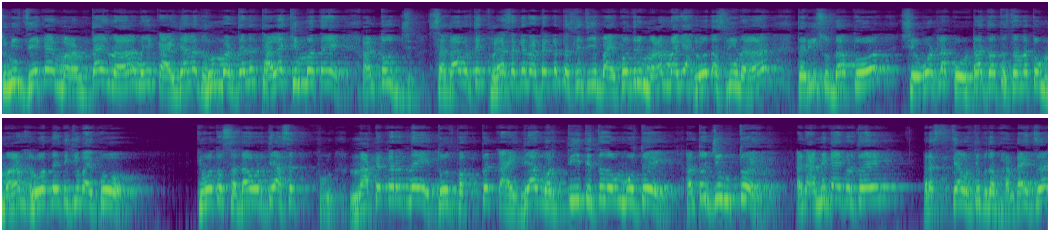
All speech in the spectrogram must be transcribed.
तुम्ही जे काय मांडताय ना म्हणजे कायद्याला धरून मांडताय ना त्याला किंमत आहे. आणि तो सदावरती सदावर ते खुळ्यासारखं नाटक करत असली त्याची बायको जरी मान मागे हलवत असली ना तरी सुद्धा तो शेवटला कोर्टात जात असताना तो मान हलवत नाही त्याची बायको. किंवा तो सदावरती असं नाटक करत नाही तो फक्त कायद्यावरती तिथं जाऊन बोलतोय आणि तो जिंकतोय. आणि आम्ही काय करतोय? रस्त्यावरती पुन्हा भांडायचं.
